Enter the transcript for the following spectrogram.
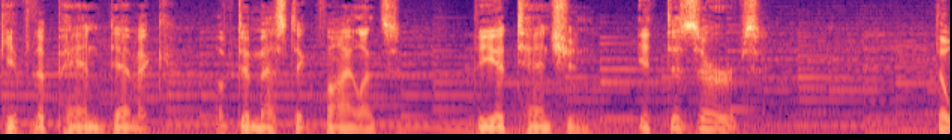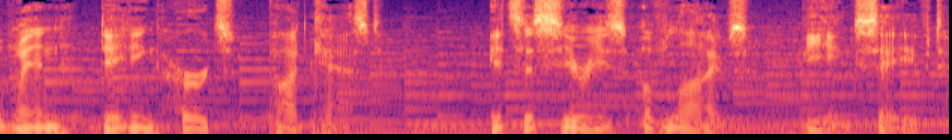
give the pandemic of domestic violence the attention it deserves. The When Dating Hurts podcast. It's a series of lives being saved.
